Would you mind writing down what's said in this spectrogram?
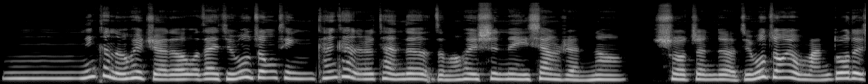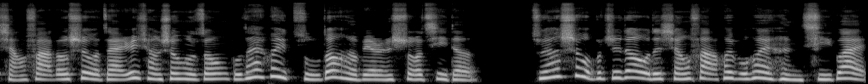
嗯，你可能会觉得我在节目中听侃侃而谈的，怎么会是内向人呢？说真的，节目中有蛮多的想法，都是我在日常生活中不太会主动和别人说起的。主要是我不知道我的想法会不会很奇怪，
